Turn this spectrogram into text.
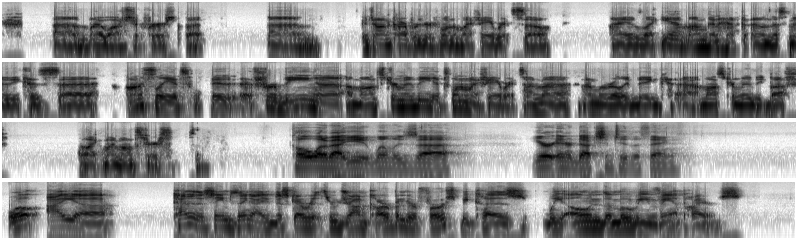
um, I watched it first, but um, John Carpenter is one of my favorites, so I was like, yeah, I'm gonna have to own this movie because uh, honestly, it's it, for being a, a monster movie, it's one of my favorites. I'm a I'm a really big uh, monster movie buff. I like my monsters. So. Kohl, what about you? When was uh, your introduction to the thing? Well, I uh kind of the same thing. I discovered it through John Carpenter first because we owned the movie Vampires.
